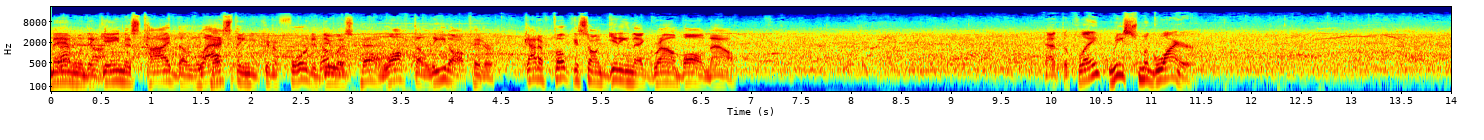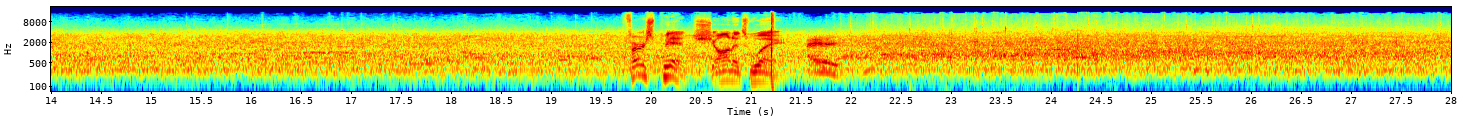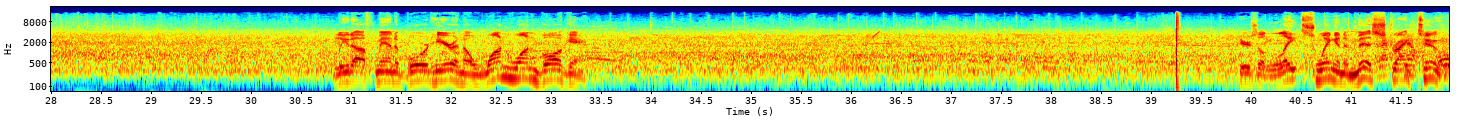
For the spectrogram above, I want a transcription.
Man, when the game is tied, the last thing you can afford to do is walk the leadoff hitter. Got to focus on getting that ground ball now. At the plate, Reese McGuire. First pitch on its way. Leadoff man aboard here in a 1-1 ball game. Here's a late swing and a miss, strike two.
